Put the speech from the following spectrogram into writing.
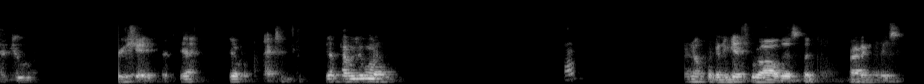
Maybe- Appreciate it. Yeah, yep. Yep, have a good one. I don't know if we're gonna get through all this, but try to just,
